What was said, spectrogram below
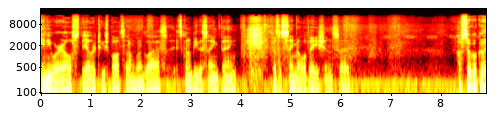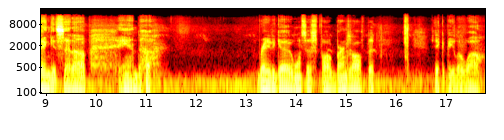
anywhere else, the other two spots that I'm gonna glass, it's gonna be the same thing because it's the same elevation. So. I'm still gonna go ahead and get set up and uh, ready to go once this fog burns off, but it could be a little while.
